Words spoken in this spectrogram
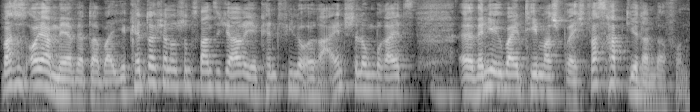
Was ist euer Mehrwert dabei? Ihr kennt euch ja nun schon 20 Jahre, ihr kennt viele eurer Einstellungen bereits. Äh, wenn ihr über ein Thema sprecht, was habt ihr dann davon?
